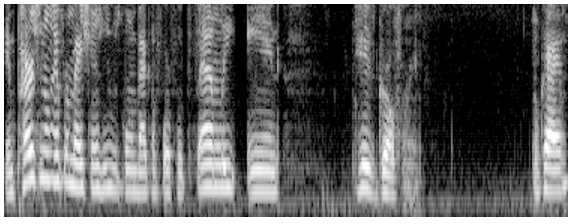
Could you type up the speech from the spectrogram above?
and personal information. He was going back and forth with family and his girlfriend. Okay.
